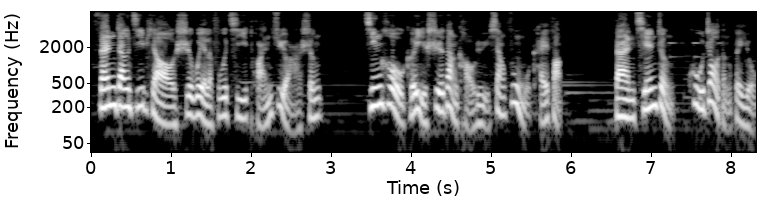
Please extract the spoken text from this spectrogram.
三张机票是为了夫妻团聚而生，今后可以适当考虑向父母开放，但签证、护照等费用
